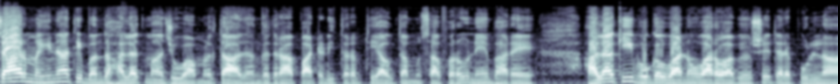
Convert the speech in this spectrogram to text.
ચાર મહિનાથી બંધ હાલતમાં જોવા મળતા ધાંગધ્રા પાટડી તરફથી આવતા મુસાફરોને ભારે હાલાકી ભોગવવાનો વારો આવ્યો છે. ત્યારે પુલના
